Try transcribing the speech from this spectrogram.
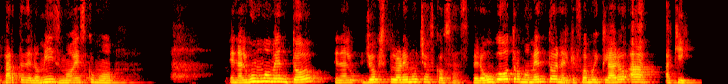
parte de lo mismo es como, en algún momento, en yo exploré muchas cosas, pero hubo otro momento en el que fue muy claro, ah, aquí,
